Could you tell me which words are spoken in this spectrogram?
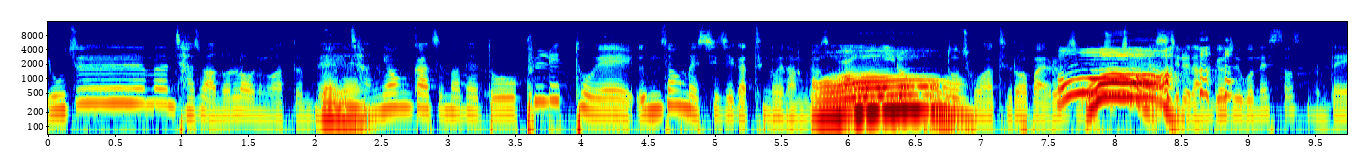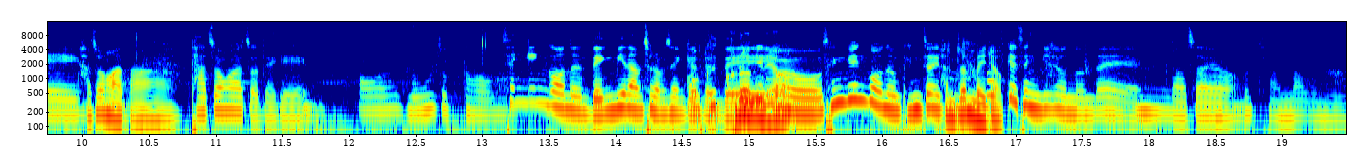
요즘은 자주 안 올라오는 것 같던데 네네. 작년까지만 해도 플리토에 음성 메시지 같은 걸 남겨서 오. 이런 곡도 좋아 들어봐 이런 식으로 오. 추천 메시지를 남겨주곤 했었는데 다정하다. 다정하죠 되게 어, 너무 좋다. 생긴 거는 냉미남처럼 생겼는데 그- 그러네요. 그러니까요. 생긴 거는 굉장히 좀 반전 매력. 차갑게 생기셨는데 음, 맞아요. 그렇지 않나 보네요.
